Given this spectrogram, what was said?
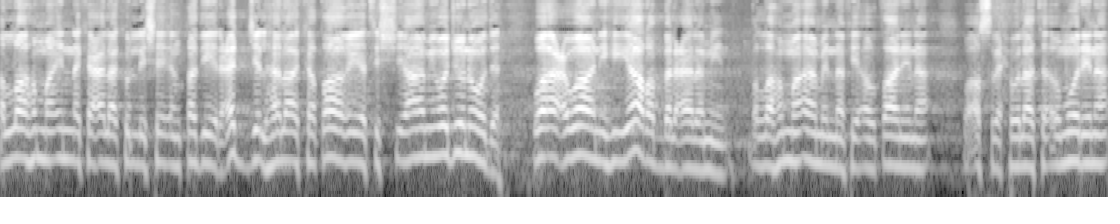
اللهم إنك على كل شيء قدير. عجل هلاك طاغية الشام وجنوده وأعوانه يا رب العالمين. اللهم آمنا في أوطاننا وأصلح ولاة أمورنا.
